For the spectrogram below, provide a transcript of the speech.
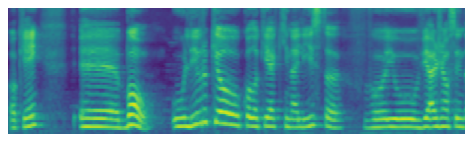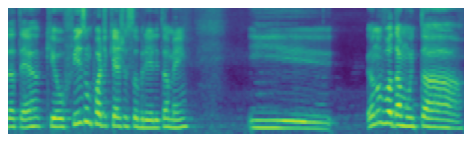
ok? É, bom, o livro que eu coloquei aqui na lista foi o Viagem ao Centro da Terra, que eu fiz um podcast sobre ele também. E eu não vou dar muita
